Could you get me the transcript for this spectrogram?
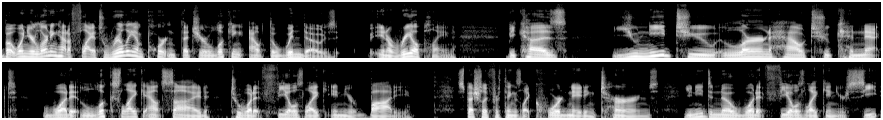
But when you're learning how to fly, it's really important that you're looking out the windows in a real plane because you need to learn how to connect what it looks like outside to what it feels like in your body. Especially for things like coordinating turns, you need to know what it feels like in your seat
